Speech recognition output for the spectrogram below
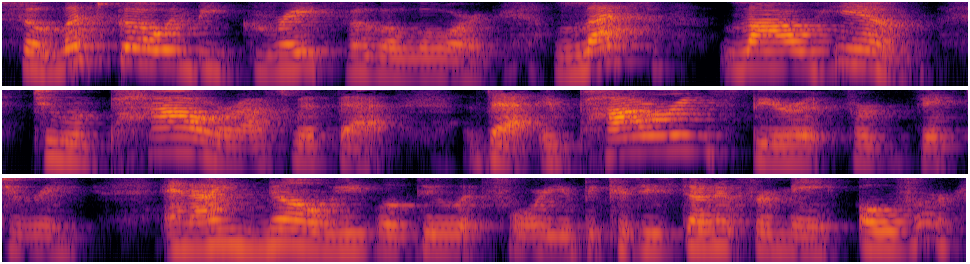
so let's go and be great for the Lord. Let's allow Him to empower us with that, that empowering spirit for victory. And I know he will do it for you because he's done it for me over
